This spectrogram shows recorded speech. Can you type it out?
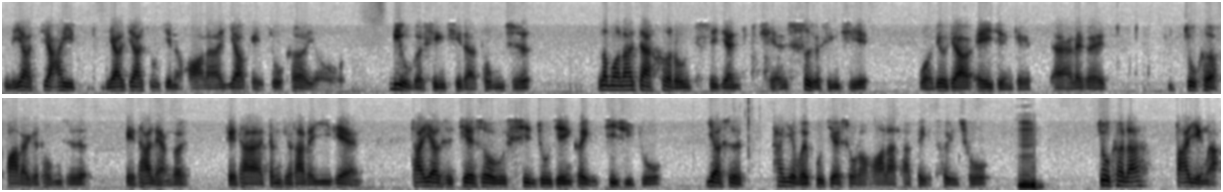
你要加一，你要加租金的话呢，要给住客有六个星期的通知。那么呢，在合同期间前四个星期，我就叫 A 警给呃那个住客发了一个通知，给他两个，给他征求他的意见。他要是接受新租金，可以继续租；要是他认为不接受的话呢，他可以退出。嗯，住客呢答应了，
